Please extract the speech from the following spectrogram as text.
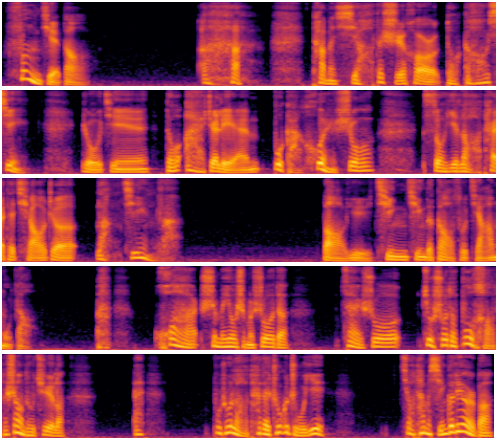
凤姐道：“啊哈，他们小的时候都高兴。”如今都碍着脸，不敢混说，所以老太太瞧着冷静了。宝玉轻轻的告诉贾母道：“啊，话是没有什么说的，再说就说到不好的上头去了。哎，不如老太太出个主意，叫他们行个令儿吧。”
